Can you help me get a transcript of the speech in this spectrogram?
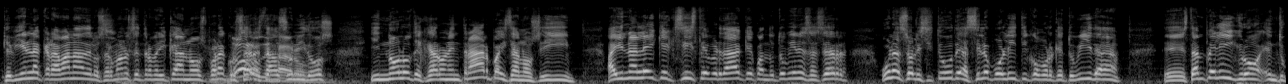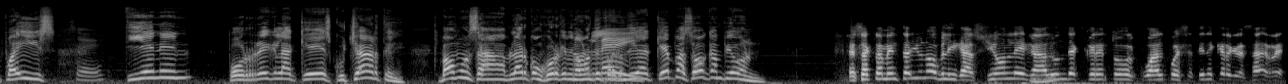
que viene la caravana de los hermanos centroamericanos para No cruzar a Estados dejaron. Unidos y no los dejaron entrar, paisanos. Y hay una ley que existe, ¿verdad? Que cuando tú vienes a hacer una solicitud de asilo político porque tu vida eh, está en peligro en tu país, tienen por regla que escucharte. Vamos a hablar con Jorge Miramontes para que diga qué pasó, campeón. Exactamente, hay una obligación legal, un decreto del cual pues se tiene que regresar, re-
